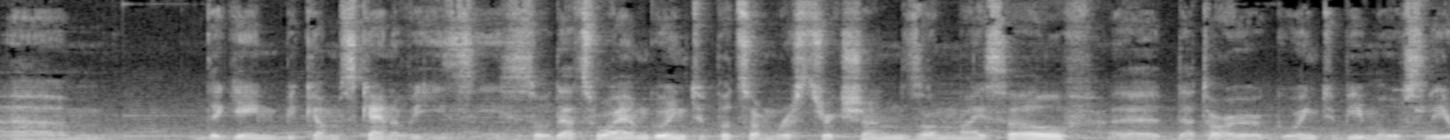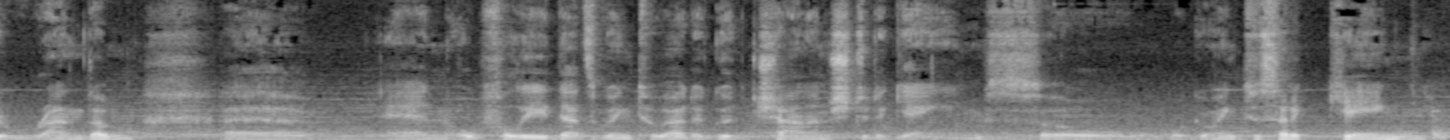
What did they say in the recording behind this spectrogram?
um, the game becomes kind of easy. So that's why I'm going to put some restrictions on myself uh, that are going to be mostly random. Uh, and hopefully that's going to add a good challenge to the game. So we're going to set a king.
